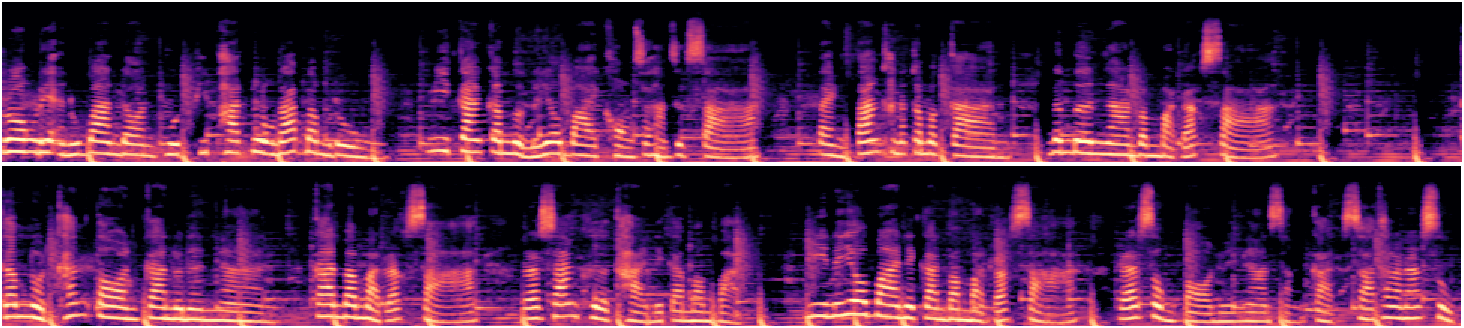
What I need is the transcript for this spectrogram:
โรงเรียนอนุบาลดอนพุทธพิพัฒน์ดวงราชบำรุง มีการกำหนดนโยบายของสถานศึกษา แต่งตั้งคณะกรรมการดำเนินงานบำบัดรักษากำหนดขั้นตอนการดำเนินงาน การบำบัดรักษา และสร้างเครือข่ายในการบำบัด มีนโยบายในการบำบัดรักษา และส่งต่อหน่วยงานสังกัดสาธารณสุข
